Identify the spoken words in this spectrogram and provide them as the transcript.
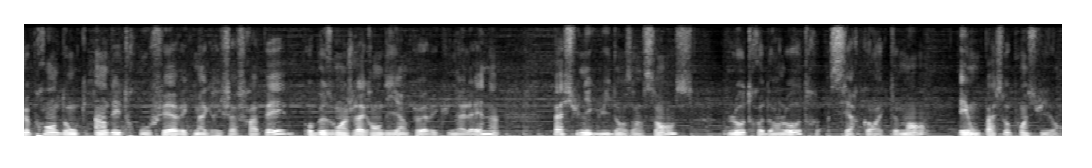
Je prends donc un des trous fait avec ma griffe à frapper, au besoin je l'agrandis un peu avec une alène, passe une aiguille dans un sens, l'autre dans l'autre, serre correctement, et on passe au point suivant.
